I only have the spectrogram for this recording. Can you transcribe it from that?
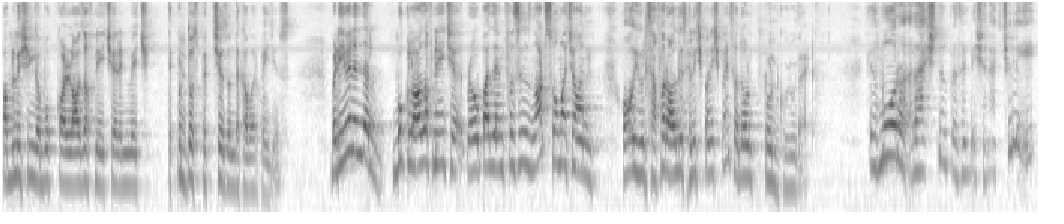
publishing a book called Laws of Nature in which they put those pictures on the cover pages. But even in the book Laws of Nature, Prabhupada's emphasis is not so much on, oh, you will suffer all these hellish punishments, so don't, don't go do that. It's more rational presentation. Actually,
